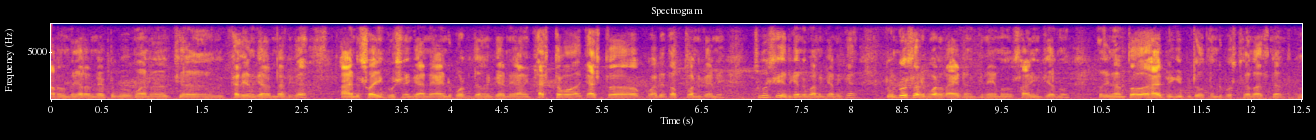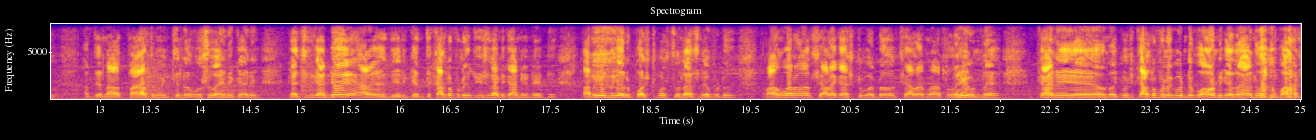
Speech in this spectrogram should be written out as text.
అరుణ్ గారు అన్నట్టుగా మన కళ్యాణ్ గారు అన్నట్టుగా ఆయన స్వయం కృషిని కానీ ఆయన పట్టుదలను కానీ ఆయన కష్ట కష్టపడే తత్వాన్ని కానీ చూసి ఎరిగిన పని కనుక రెండోసారి కూడా రాయడానికి నేను సాధించాను. అది నేను ఎంతో హ్యాపీగా ఫీల్ అవుతుంది పుస్తకం రాసినందుకు. అంతే నా ప్రాథమించిన మించిన వస్తువు ఆయన కానీ ఖచ్చితంగా అంటే దీనికి ఎంత కలపలుగా తీసినాడు కానీ ఏంటంటే అరవింద్ గారు ఫస్ట్ పుస్తకం రాసినప్పుడు రామారావు చాలా కష్టపడ్డావు చాలా మాటలు అవి ఉన్నాయి. కానీ నాకు కొంచెం కలపలుగా ఉంటే బాగుండు కదా అని మాట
